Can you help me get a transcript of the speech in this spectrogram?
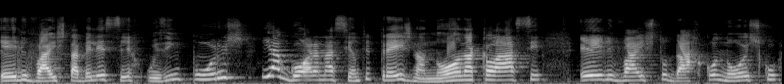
ele vai estabelecer os impuros e agora na 103, na nona classe, ele vai estudar conosco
